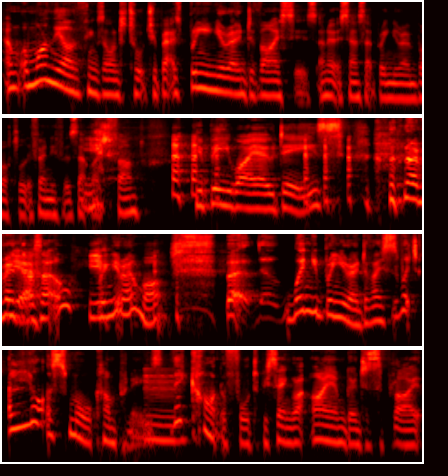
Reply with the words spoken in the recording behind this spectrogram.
And, and one of the other things I want to talk to you about is bringing your own devices. I know it sounds like bring your own bottle, if only if it was that much fun. Your BYODs. and I read that, I was like, oh, bring your own what? But uh, when you bring your own devices, which a lot of small companies, Mm. they can't afford to be saying, right, I am going to supply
